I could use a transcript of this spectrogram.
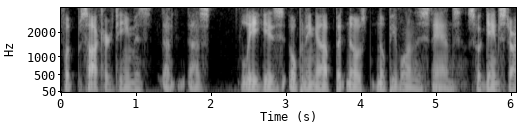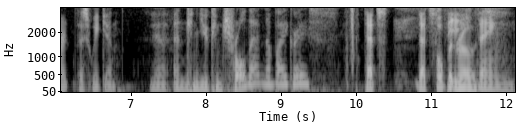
foot soccer team is uh, uh, league is opening up, but no no people in the stands. So games start this weekend. Yeah, and Can you control that in a bike race? That's that's Open the roads. thing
